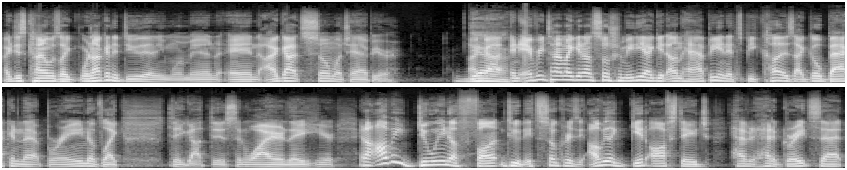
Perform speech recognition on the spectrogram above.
I just kind of was like, we're not gonna do that anymore, man. And I got so much happier. I yeah. got, and every time I get on social media, I get unhappy, and it's because I go back in that brain of like, they got this, and why are they here? And I'll be doing a fun, dude. It's so crazy. I'll be like, get off stage, have it had a great set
